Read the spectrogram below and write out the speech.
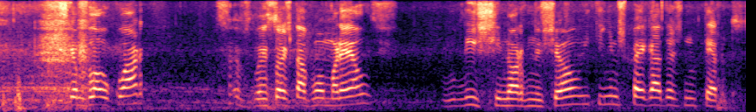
Chegamos lá ao quarto, os lençóis estavam amarelos, o lixo enorme no chão e tínhamos pegadas no teto.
